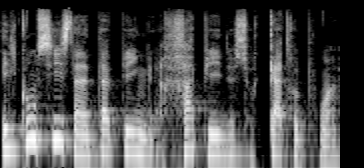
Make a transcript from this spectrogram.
Il consiste à un tapping rapide sur quatre points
